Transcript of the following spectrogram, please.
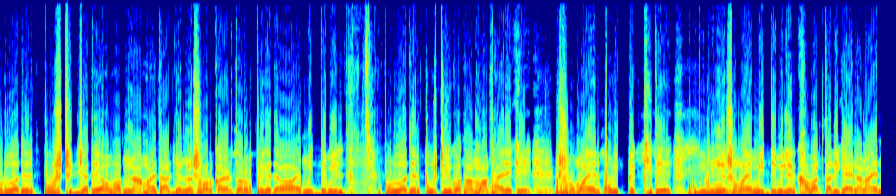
পড়ুয়াদের পুষ্টির যাতে অভাব না হয়, তার জন্য সরকারের তরফ থেকে দেওয়া হয় মিড ডে মিল। পড়ুয়াদের পুষ্টির কথা মাথায় রেখে সময়ের পরিপ্রেক্ষিতে বিভিন্ন সময়ে মিড ডে মিলের খাবার তালিকায় নানান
